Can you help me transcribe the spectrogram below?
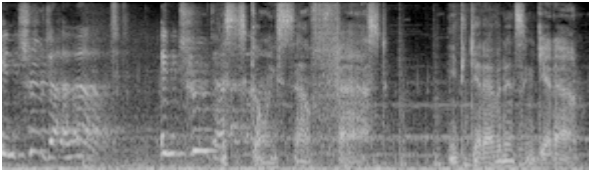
Intruder alert! Intruder This is going south fast. Need to get evidence and get out.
